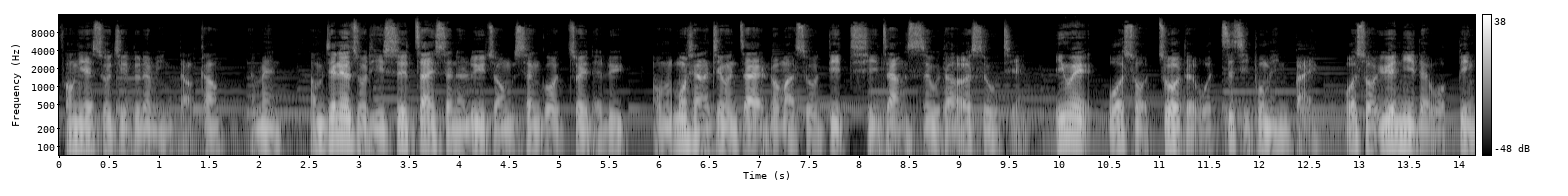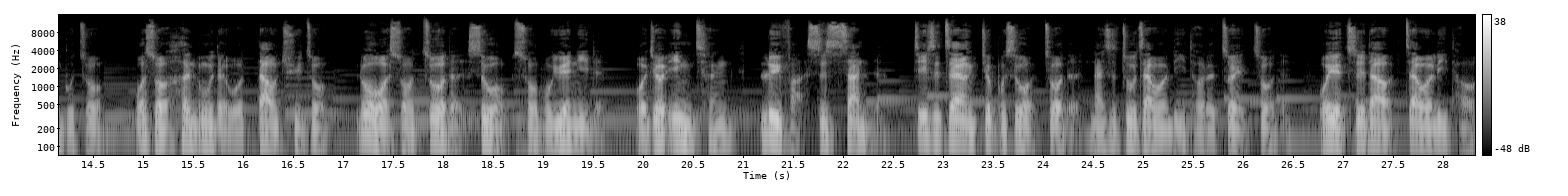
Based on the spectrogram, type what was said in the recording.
奉耶稣基督的名祷告，阿门。我们今天的主题是在神的律中胜过罪的律。我们默想的经文在罗马书第七章十五到二十五节。因为我所做的，我自己不明白；我所愿意的，我并不做；我所恨恶的，我倒去做。若我所做的是我所不愿意的，我就应承律法是善的。既是这样，就不是我做的，乃是住在我里头的罪做的。我也知道，在我里头，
